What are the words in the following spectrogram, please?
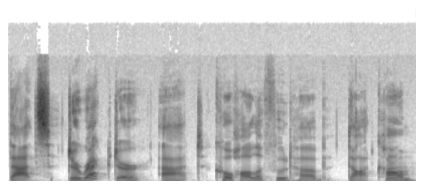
That's director at kohalafoodhub.com.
